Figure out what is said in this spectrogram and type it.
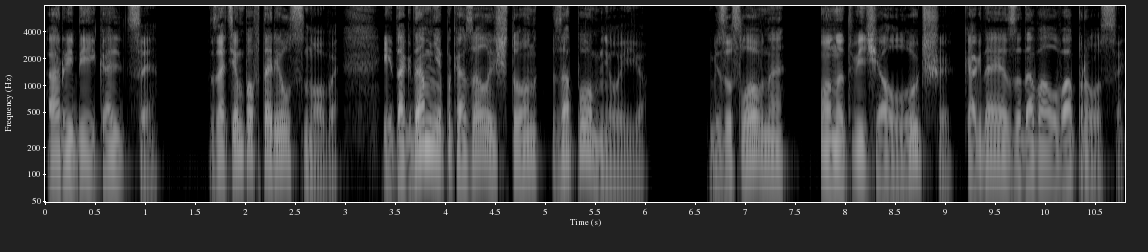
о рыбе и кольце. Затем повторил снова, и тогда мне показалось, что он запомнил ее. Безусловно, он отвечал лучше, когда я задавал вопросы.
